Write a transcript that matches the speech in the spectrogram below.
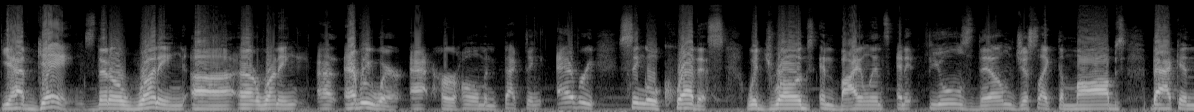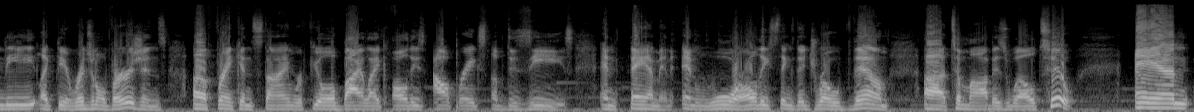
You have gangs that are running uh, uh, running uh, everywhere at her home, infecting every single crevice with drugs and violence, and it fuels them just like the mobs back in the like the original versions of Frankenstein were fueled by like all these outbreaks of disease and famine and war, all these things that drove them uh, to mob as well too. And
